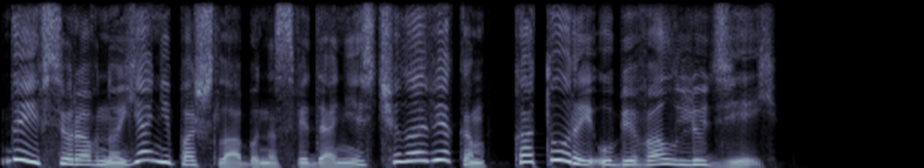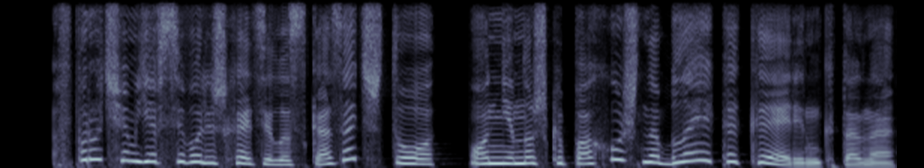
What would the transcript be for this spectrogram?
Да и все равно я не пошла бы на свидание с человеком, который убивал людей. Впрочем, я всего лишь хотела сказать, что он немножко похож на Блейка Кэррингтона,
